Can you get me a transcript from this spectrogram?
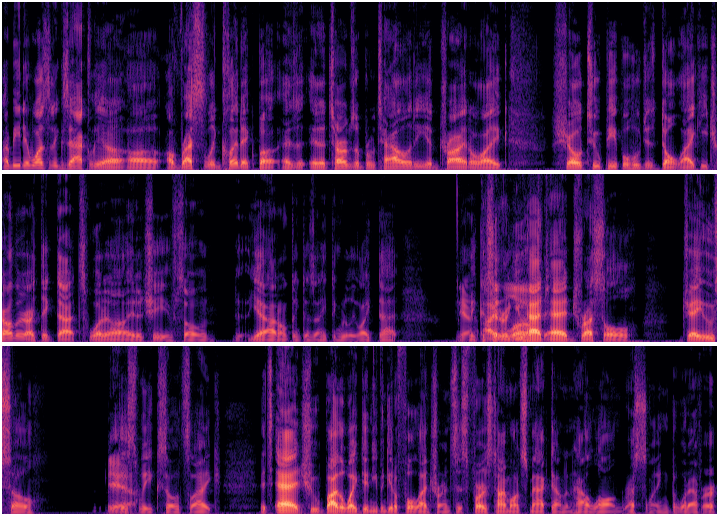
I mean, it wasn't exactly a a, a wrestling clinic, but as in terms of brutality and trying to like show two people who just don't like each other, I think that's what uh, it achieved. So, yeah, I don't think there's anything really like that. Yeah, I mean, considering you loved- had Edge wrestle Jey Uso yeah this week, so it's like it's Edge, who by the way didn't even get a full entrance, his first time on SmackDown in how long wrestling, but whatever.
